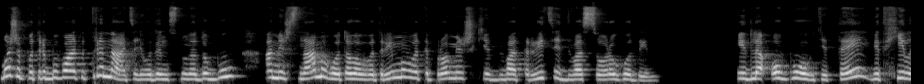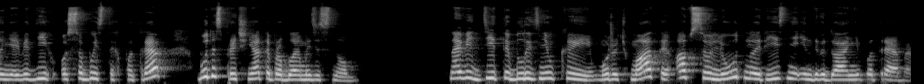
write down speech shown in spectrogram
може потребувати 13 годин сну на добу, а між снами готова витримувати проміжки 2.30-2.40 годин. І для обох дітей відхилення від їх особистих потреб буде спричиняти проблеми зі сном. Навіть діти-близнюки можуть мати абсолютно різні індивідуальні потреби.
